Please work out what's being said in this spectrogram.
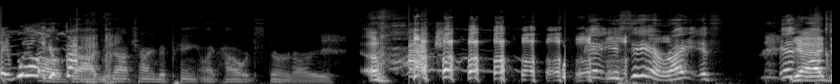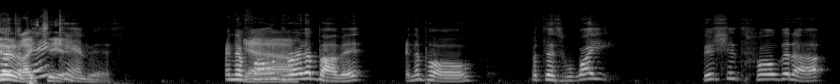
hey, Will, Oh you're back. God, you're not trying to paint like Howard Stern, are you? Yeah, you see it, right? It's it Yeah, I looks do. Like a I paint see it. canvas, and the Yeah. phone's right above it in the pole. But this white, this shit's folded up.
